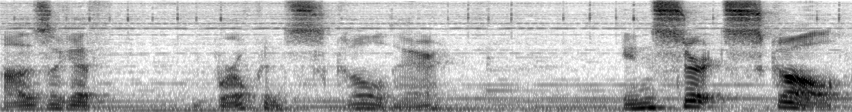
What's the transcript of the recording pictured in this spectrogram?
Oh, there's like a broken skull there. Insert skull.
